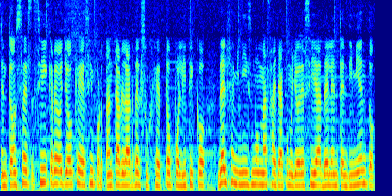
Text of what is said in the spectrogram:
Entonces sí creo yo que es importante hablar del sujeto político del feminismo más allá, como yo decía, del entendimiento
